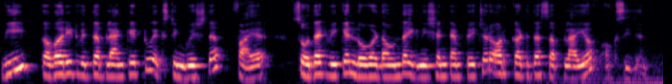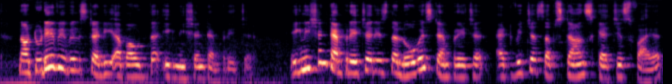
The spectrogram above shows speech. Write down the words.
We cover it with the blanket to extinguish the fire so that we can lower down the ignition temperature or cut the supply of oxygen. Now today we will study about the ignition temperature. Ignition temperature is the lowest temperature at which a substance catches fire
